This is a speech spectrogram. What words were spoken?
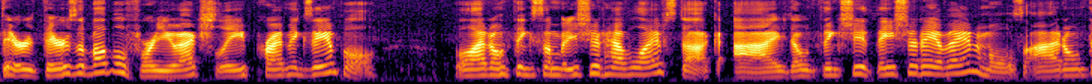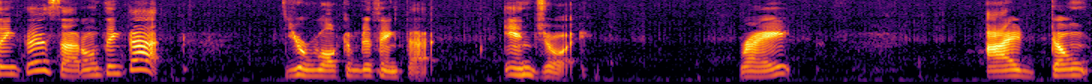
there, there's a bubble for you actually. Prime example. Well, I don't think somebody should have livestock. I don't think they should have animals. I don't think this. I don't think that. You're welcome to think that. Enjoy. Right? I don't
